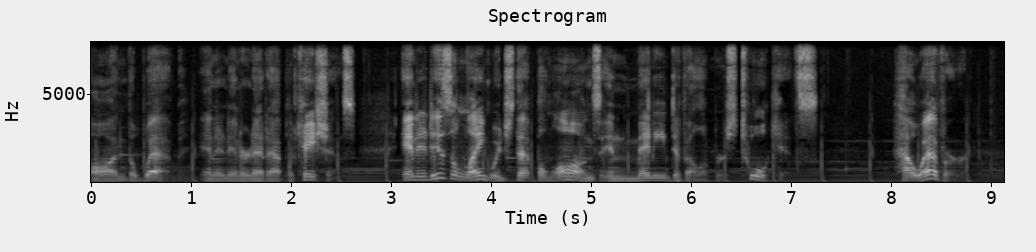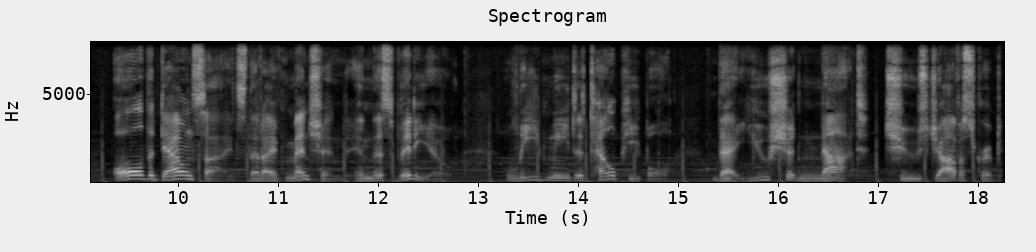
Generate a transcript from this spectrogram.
on the web and in internet applications. And it is a language that belongs in many developers' toolkits. However, all the downsides that I've mentioned in this video lead me to tell people that you should not choose JavaScript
